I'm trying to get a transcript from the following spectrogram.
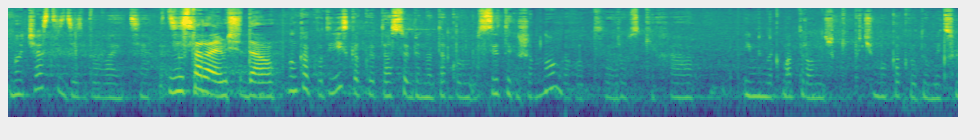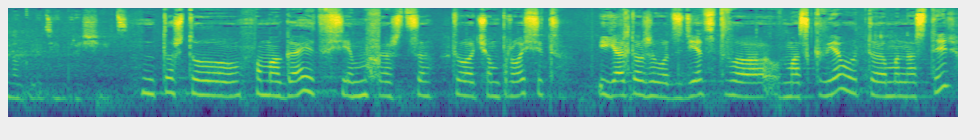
Ну, часто здесь бываете? Ну, стараемся, да. Ну, как вот есть какой-то особенно такой, святых же много вот русских, а именно к Матронушке? Почему, как вы думаете, много людей обращается? Ну, то, что помогает всем, кажется, то, о чем просит. И я тоже вот с детства в Москве, вот э, монастырь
